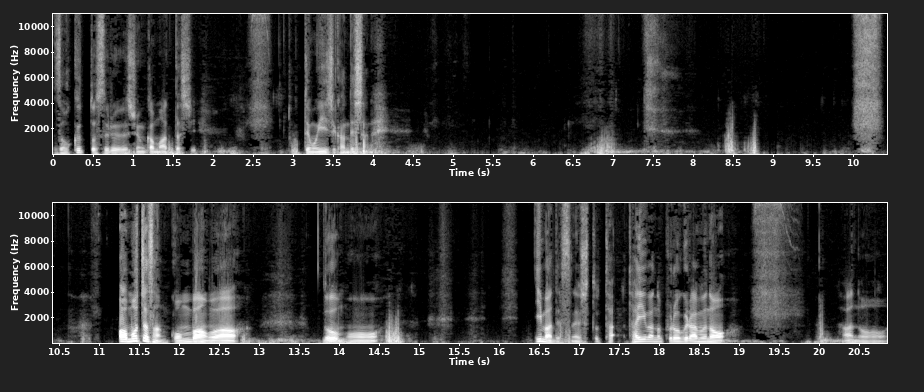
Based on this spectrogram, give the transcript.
ゾクッとする瞬間もあったし、とってもいい時間でしたね。あ、もっちゃさん、こんばんは。どうも。今ですね、ちょっと対話のプログラムの、あの、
